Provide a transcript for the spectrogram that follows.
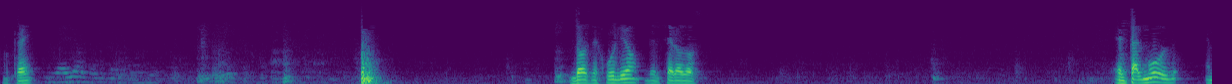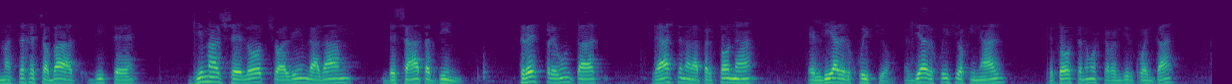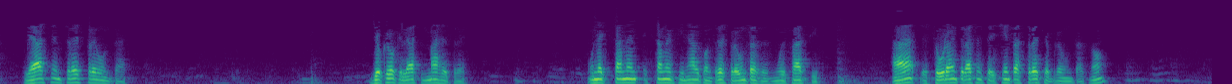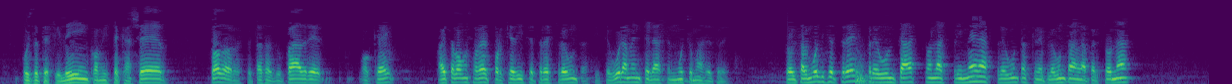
¿Ok? 2 de julio del 02. El Talmud, en Maseje Shabbat, dice, Gimal Shelot Shoalim Ladam Beshaat Adin. Tres preguntas le hacen a la persona el día del juicio, el día del juicio final, que todos tenemos que rendir cuentas, le hacen tres preguntas. Yo creo que le hacen más de tres. Un examen, examen final con tres preguntas es muy fácil. Ah, seguramente le hacen 613 preguntas, ¿no? Pusiste tefilín, comiste kasher, todo, respetaste a tu padre, ¿ok? Ahorita vamos a ver por qué dice tres preguntas y seguramente le hacen mucho más de tres. Pero el Talmud dice tres preguntas, son las primeras preguntas que le preguntan a la persona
